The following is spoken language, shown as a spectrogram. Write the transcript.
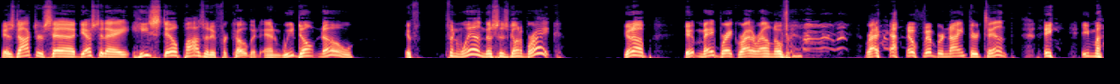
His doctor said yesterday he's still positive for COVID, and we don't know if, and when this is going to break. You know, it may break right around November, right around November 9th or 10th. He, he might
